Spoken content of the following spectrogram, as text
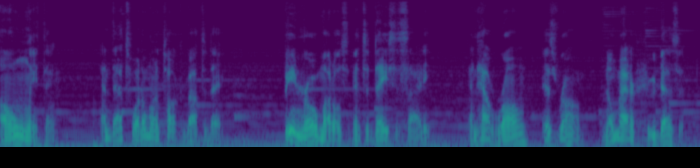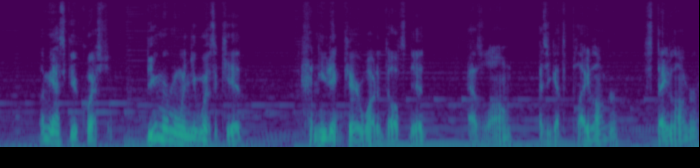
only thing. And that's what I want to talk about today. Being role models in today's society and how wrong is wrong, no matter who does it. Let me ask you a question. Do you remember when you was a kid and you didn't care what adults did as long as you got to play longer, stay longer,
